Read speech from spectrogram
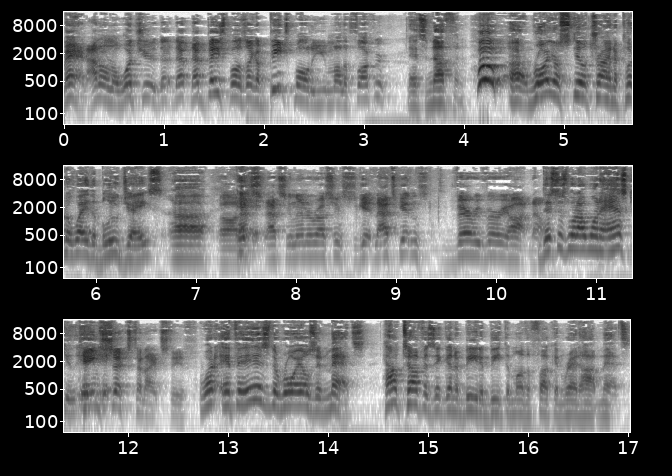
Man, I don't know what you that, that, that baseball is like a beach ball to you, motherfucker. It's nothing. Whew! Uh, Royals still trying to put away the Blue Jays. Uh, Oh, that's it- that's an interesting. that's getting very very hot now. this is what I want to ask you. Game it- six tonight, Steve. What if it is the Royals and Mets? How tough is it going to be to beat the motherfucking red hot Mets?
